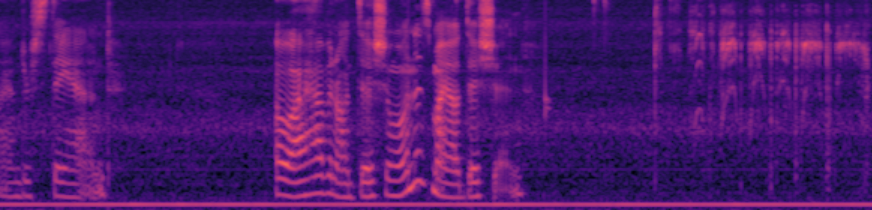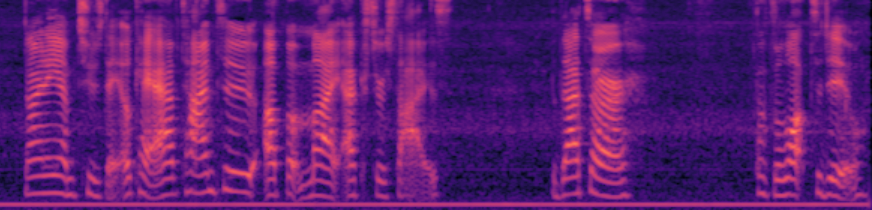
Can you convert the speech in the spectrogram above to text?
I understand. Oh, I have an audition. When is my audition? 9 a.m. Tuesday. Okay, I have time to up my exercise. But that's our... That's a lot to do.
